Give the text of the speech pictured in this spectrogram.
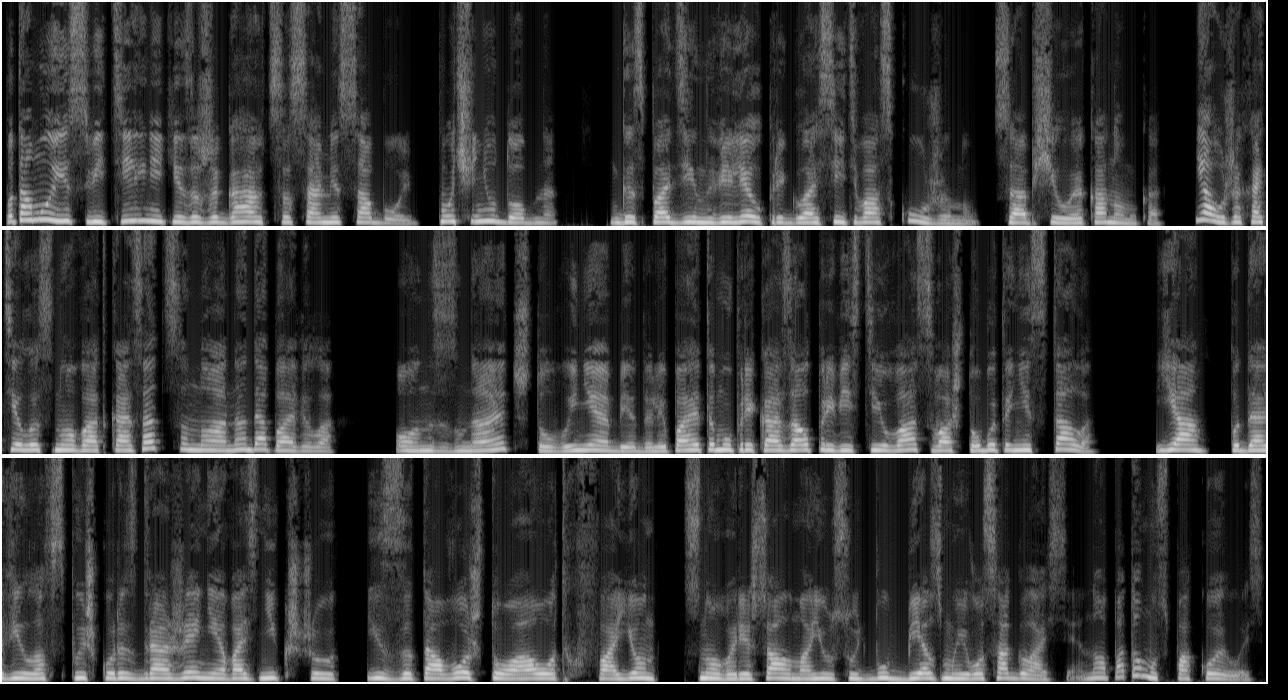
потому и светильники зажигаются сами собой. Очень удобно. Господин велел пригласить вас к ужину, сообщила экономка. Я уже хотела снова отказаться, но она добавила. Он знает, что вы не обедали, поэтому приказал привести вас во что бы то ни стало. Я подавила вспышку раздражения, возникшую из-за того, что Аот Хфайон снова решал мою судьбу без моего согласия, но потом успокоилась.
